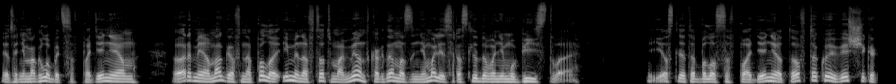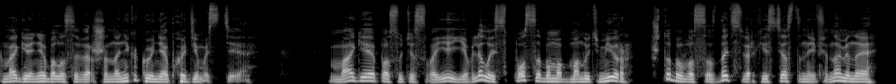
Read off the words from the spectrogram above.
Это не могло быть совпадением. Армия магов напала именно в тот момент, когда мы занимались расследованием убийства. Если это было совпадение, то в такой вещи, как магия, не было совершенно никакой необходимости. Магия, по сути своей, являлась способом обмануть мир, чтобы воссоздать сверхъестественные феномены,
